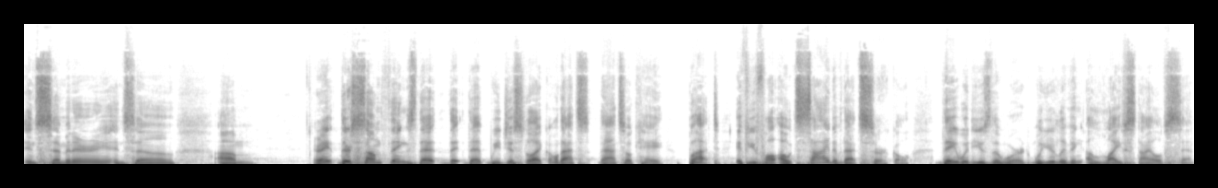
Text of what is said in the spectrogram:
in seminary, and so, um, right? There's some things that, that, that we just like, oh, that's, that's okay. But if you fall outside of that circle, they would use the word, well, you're living a lifestyle of sin,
